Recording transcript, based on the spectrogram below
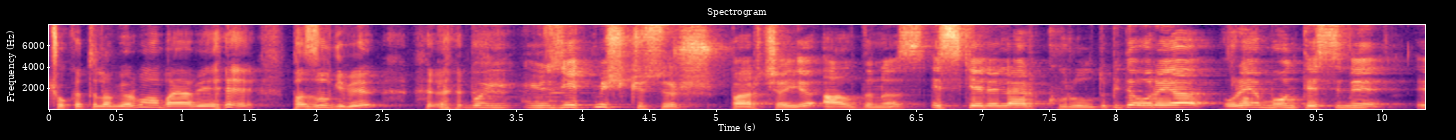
çok hatırlamıyorum ama bayağı bir puzzle gibi. Bu 170 küsür parçayı aldınız. İskeleler kuruldu. Bir de oraya oraya montesini e,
